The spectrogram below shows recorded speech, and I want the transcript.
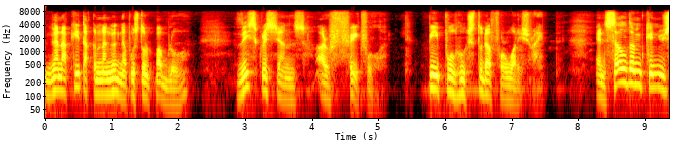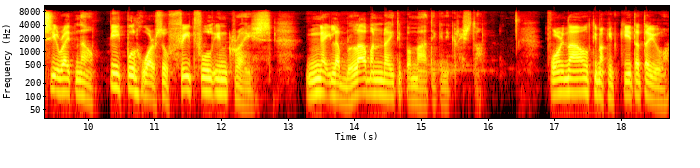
nga nakita kanangag na Apostol Pablo, these Christians are faithful. People who stood up for what is right. And seldom can you see right now people who are so faithful in Christ nga ilablaban na iti pamati ni Kristo. For now, ti makikita tayo,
